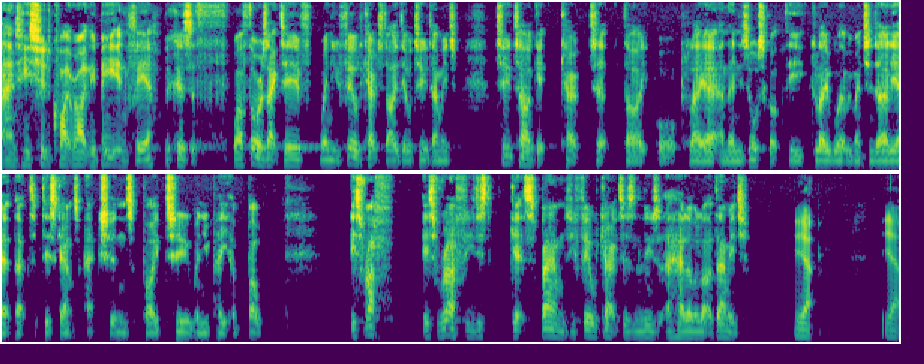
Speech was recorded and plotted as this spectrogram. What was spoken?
and he should quite rightly be in fear because th- while Thor is active, when you field a character die, deal two damage to target character die or player, and then he's also got the global that we mentioned earlier that discounts actions by two when you pay a bolt. It's rough. It's rough. You just get spammed. You field characters and lose a hell of a lot of damage. Yeah. Yeah.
